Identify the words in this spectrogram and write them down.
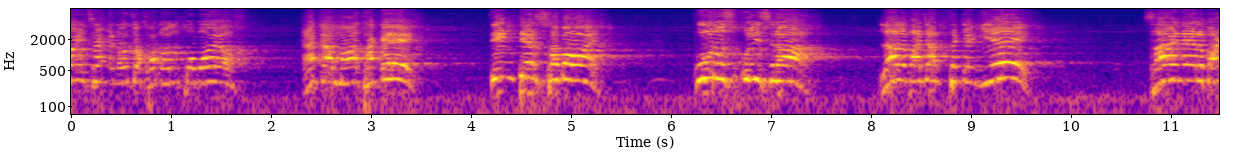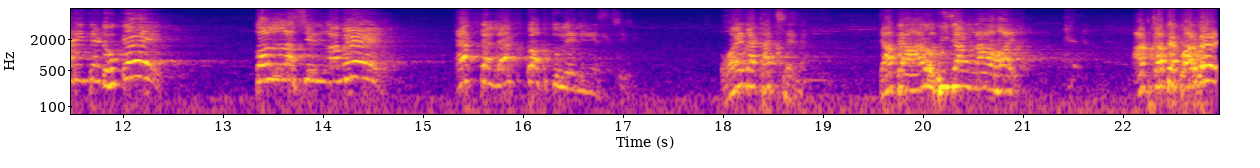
হয়েছেন। ও যখন অল্প বয়স, একা মা থাকে, তিনটের সময় পুরুষ পুলিশরা লালবাজার থেকে গিয়ে সায়নের বাড়িতে ঢুকে তল্লাশির নামে একটা ল্যাপটপ তুলে নিয়ে এসছে ভয় দেখাচ্ছেন যাতে আর অভিযান না হয়। আটকাতে পারবেন?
